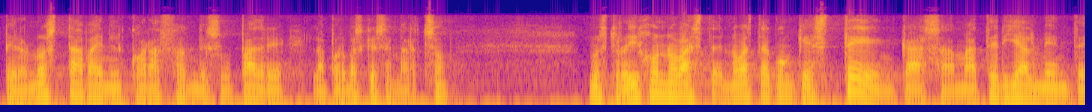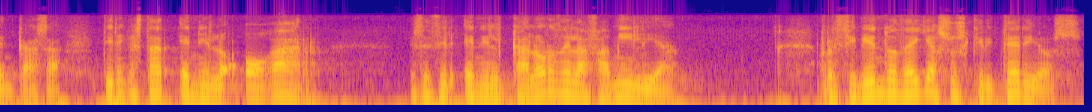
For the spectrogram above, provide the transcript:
pero no estaba en el corazón de su padre. La prueba es que se marchó. Nuestro hijo no basta, no basta con que esté en casa, materialmente en casa, tiene que estar en el hogar, es decir, en el calor de la familia, recibiendo de ella sus criterios,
